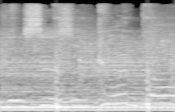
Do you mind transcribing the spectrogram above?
this isn't goodbye.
